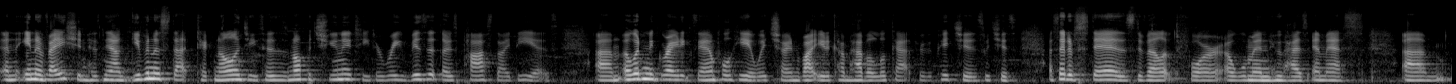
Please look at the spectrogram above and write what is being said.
and innovation has now given us that technology, so there's an opportunity to revisit those past ideas. Um, I've got a great example here, which I invite you to come have a look at through the pictures, which is a set of stairs developed for a woman who has MS um,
